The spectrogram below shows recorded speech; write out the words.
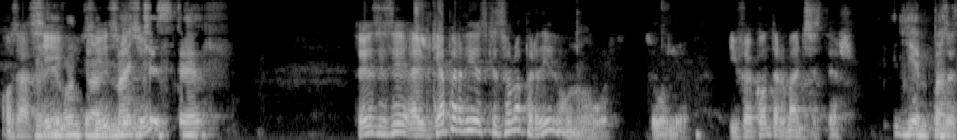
O sea, sí. Contra el Manchester. Sí. sí, sí, El que ha perdido es que solo ha perdido uno, según yo. Y fue contra el Manchester. Y empató.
